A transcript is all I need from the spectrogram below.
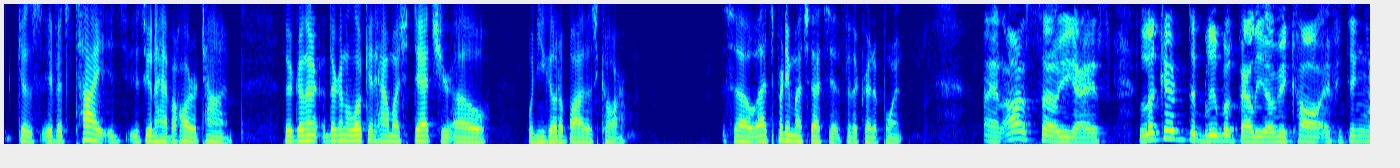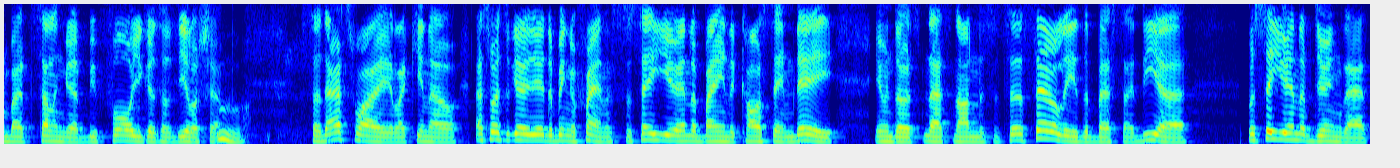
Because if it's tight, it's, it's going to have a harder time. They're gonna they're gonna look at how much debt you owe when you go to buy this car. So that's pretty much that's it for the credit point. And also, you guys, look at the blue book value of your car if you're thinking about selling it before you go to the dealership. Ooh. So that's why, like, you know, that's why it's a good idea to bring a friend. So say you end up buying the car same day, even though it's that's not necessarily the best idea. But say you end up doing that,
